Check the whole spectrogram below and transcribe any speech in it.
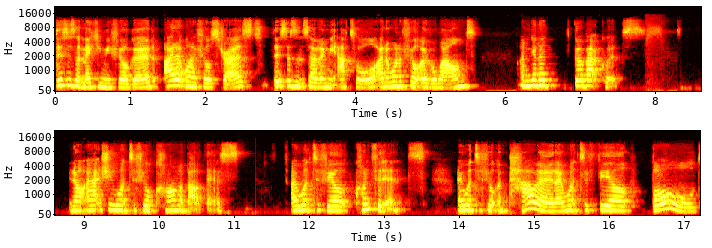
this isn't making me feel good. I don't want to feel stressed. This isn't serving me at all. I don't want to feel overwhelmed. I'm going to go backwards. You know, I actually want to feel calm about this. I want to feel confident. I want to feel empowered. I want to feel bold.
